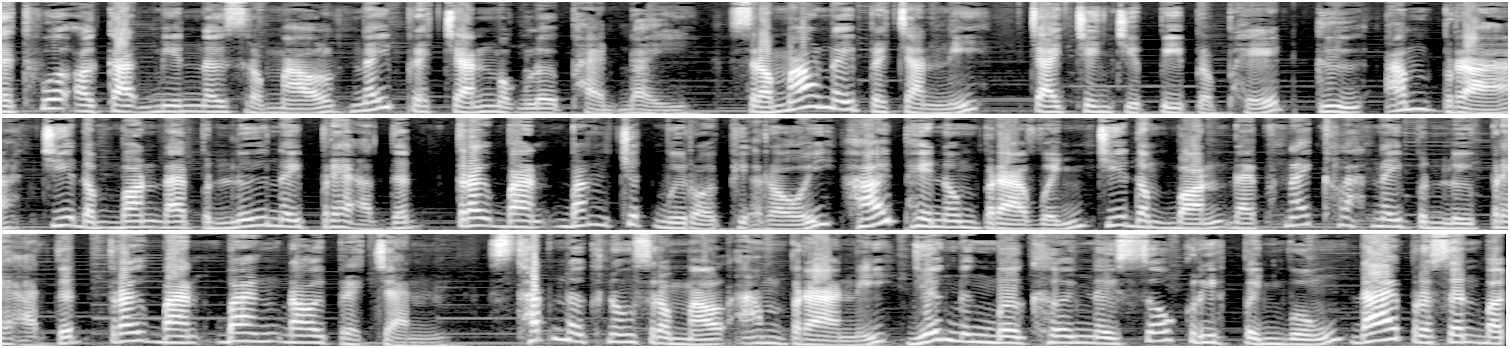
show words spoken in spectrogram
ដែលធ្វើឲ្យកើតមាននៅស្រមោលនៃព្រះច័ន្ទមកលើផែនដីស្រមោលនៃព្រះច័ន្ទនេះ ចែកចេញជាពីរប្រភេទគឺ Umbra ជាតំបន់ដែលពន្លឺនៃព្រះអាទិត្យត្រូវបានបាំងជិត100%ហើយ Penumbra វិញជាតំបន់ដែលផ្នែកខ្លះនៃពន្លឺព្រះអាទិត្យត្រូវបានបាំងដោយព្រះច័ន្ទ ស្ថិតនៅក្នុងស្រមោល Umbra នេះយើងនឹងមើលឃើញនៅសូរគ្រាសពេញវងដែលប្រសិនបើ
